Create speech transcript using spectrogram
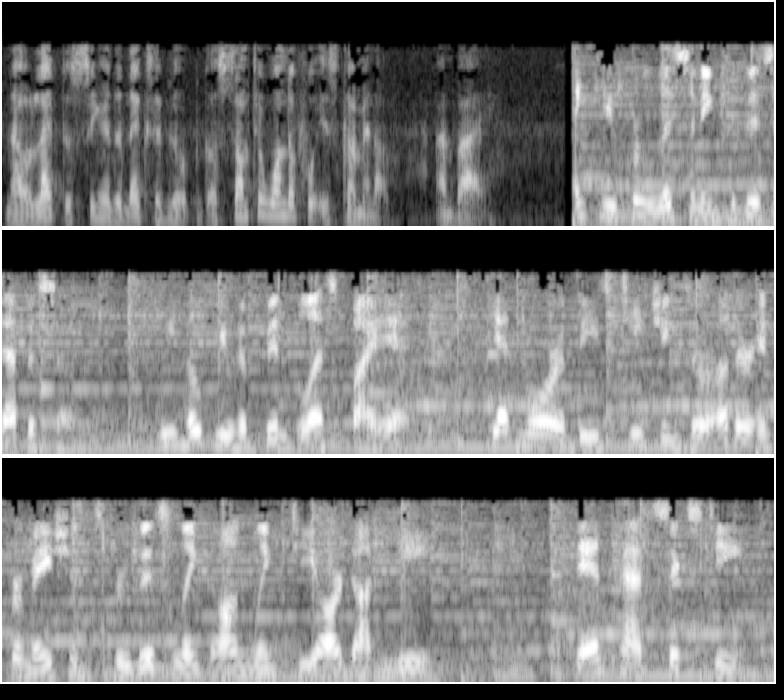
and I would like to see you in the next episode because something wonderful is coming up. And bye. Thank you for listening to this episode. We hope you have been blessed by it. Get more of these teachings or other informations through this link on linktr.ee. DanPat 16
